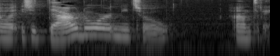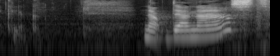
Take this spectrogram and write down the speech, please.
uh, is het daardoor niet zo aantrekkelijk. Nou, daarnaast,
